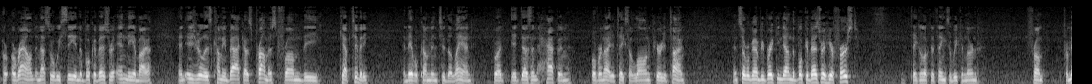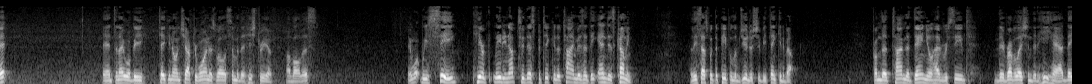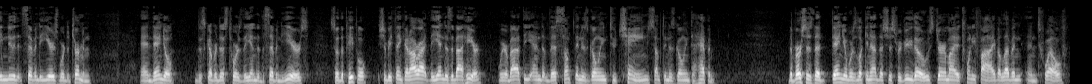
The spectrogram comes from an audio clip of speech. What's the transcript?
around, and that's what we see in the book of Ezra and Nehemiah. And Israel is coming back as promised from the captivity, and they will come into the land, but it doesn't happen overnight. It takes a long period of time. And so we're going to be breaking down the book of Ezra here first, taking a look at the things that we can learn from, from it. And tonight we'll be taking on chapter one as well as some of the history of, of all this. And what we see here leading up to this particular time is that the end is coming. At least that's what the people of Judah should be thinking about. From the time that Daniel had received the revelation that he had, they knew that 70 years were determined. And Daniel discovered this towards the end of the 70 years. So the people should be thinking, alright, the end is about here. We're about at the end of this. Something is going to change. Something is going to happen. The verses that Daniel was looking at, let's just review those. Jeremiah 25, 11 and 12.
